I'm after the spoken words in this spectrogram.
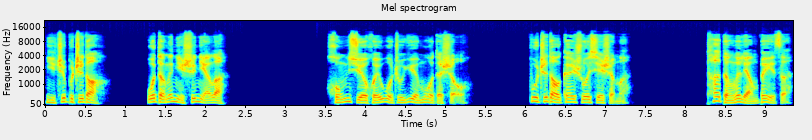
你知不知道，我等了你十年了。红雪回握住月末的手，不知道该说些什么。他等了两辈子，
